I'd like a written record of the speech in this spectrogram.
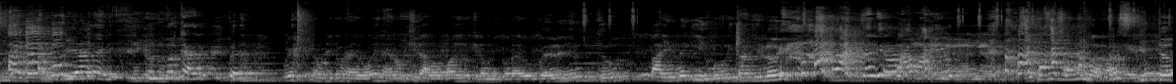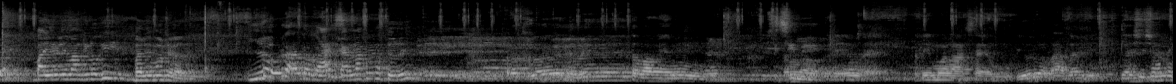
sak karung biar ini, bukan. Wih, enam puluh ribu, nek rugi apa apa rugi enam puluh ribu balik itu, payungnya ki mau lima kilo. Jadi orang payu. Itu sana bapak. Terus itu payung 5 kilo ki balik modal. Iya, udah atau kan? Karena aku ngedone Ini tolong yang sini. Lima lah sewu. Yo ora ada ya. Ya sisane.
